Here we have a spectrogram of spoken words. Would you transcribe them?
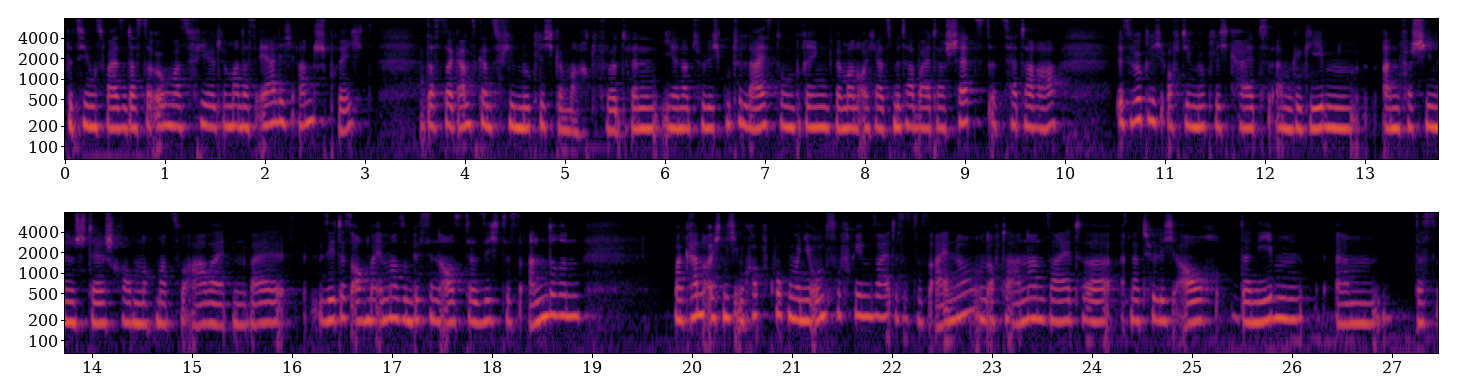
beziehungsweise dass da irgendwas fehlt, wenn man das ehrlich anspricht, dass da ganz, ganz viel möglich gemacht wird. Wenn ihr natürlich gute Leistung bringt, wenn man euch als Mitarbeiter schätzt etc., ist wirklich oft die Möglichkeit ähm, gegeben, an verschiedenen Stellschrauben nochmal zu arbeiten, weil seht das auch mal immer so ein bisschen aus der Sicht des anderen man kann euch nicht in den Kopf gucken, wenn ihr unzufrieden seid, das ist das eine. Und auf der anderen Seite ist natürlich auch daneben ähm, das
